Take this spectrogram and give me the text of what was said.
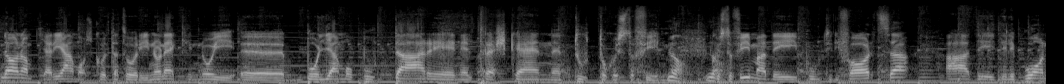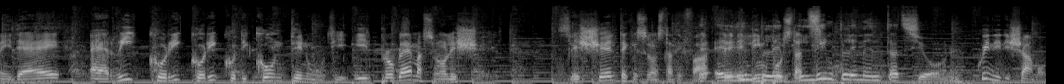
No, no, chiariamo ascoltatori, non è che noi eh, vogliamo buttare nel trash can tutto questo film. No, no. Questo film ha dei punti di forza, ha dei- delle buone idee, è ricco, ricco, ricco di contenuti. Il problema sono le scelte. Le scelte che sono state fatte e l'imple- l'impostazione. l'implementazione. Quindi diciamo,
